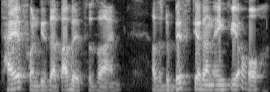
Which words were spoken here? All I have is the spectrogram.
Teil von dieser Bubble zu sein. Also du bist ja dann irgendwie auch,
